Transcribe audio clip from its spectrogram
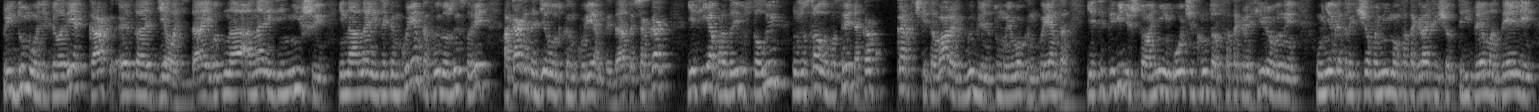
придумывать в голове, как это делать. Да? И вот на анализе ниши и на анализе конкурентов вы должны смотреть, а как это делают конкуренты. Да? То есть, а как, если я продаю столы, нужно сразу посмотреть, а как карточки товара выглядят у моего конкурента. Если ты видишь, что они очень круто отфотографированы, у некоторых еще помимо фотографий еще 3D модели,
